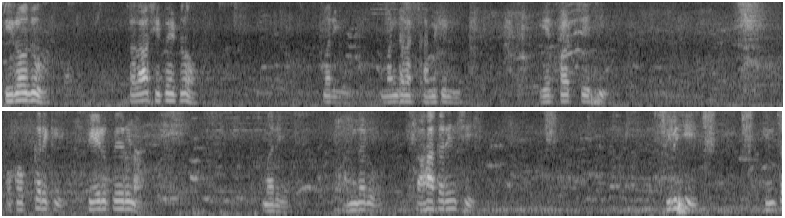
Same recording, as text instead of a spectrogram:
ఈరోజు సదాశిపేటలో మరియు మండల కమిటీని ఏర్పాటు చేసి ఒక్కొక్కరికి పేరు పేరున మరి అందరూ సహకరించి పిలిచి ఇంత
